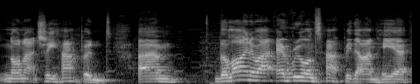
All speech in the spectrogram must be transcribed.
none actually happened. Um, the line about everyone's happy that I'm here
